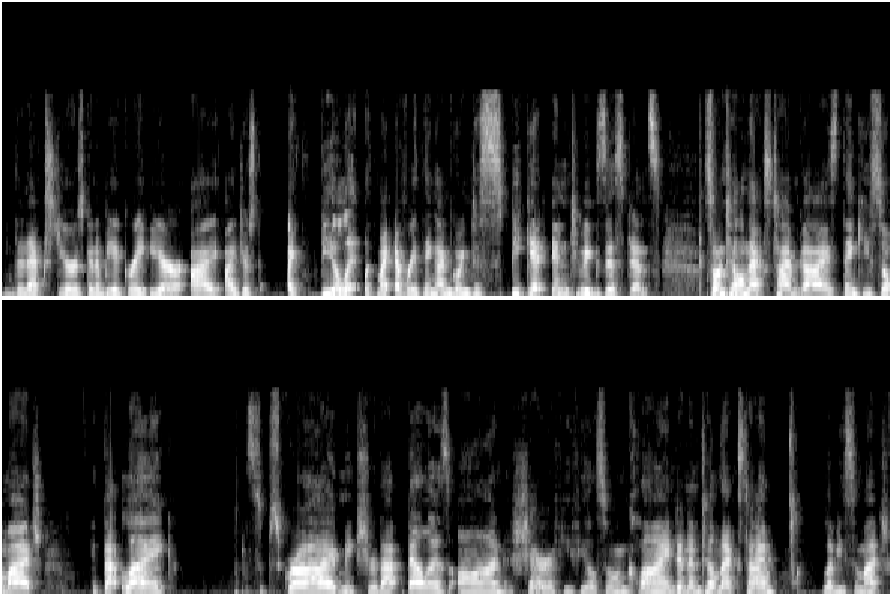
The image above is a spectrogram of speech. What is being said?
the next year is going to be a great year. I, I just, I feel it with my everything. I'm going to speak it into existence. So until next time, guys, thank you so much. Hit that like, subscribe, make sure that bell is on, share if you feel so inclined. And until next time, love you so much.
